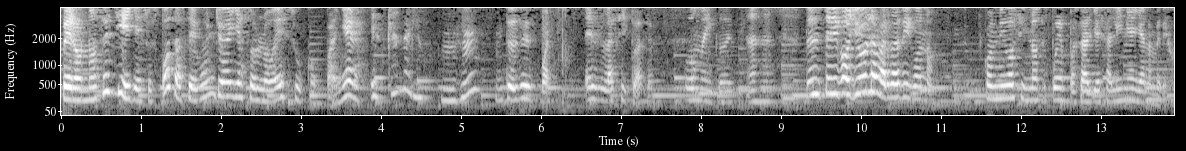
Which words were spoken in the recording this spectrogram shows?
pero no sé si ella es su esposa. Según yo, ella solo es su compañera. Escándalo. Entonces, bueno, es la situación. Oh my god. Ajá. Entonces te digo, yo la verdad digo no. Conmigo si no se pueden pasar ya esa línea, ya no me dejo.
